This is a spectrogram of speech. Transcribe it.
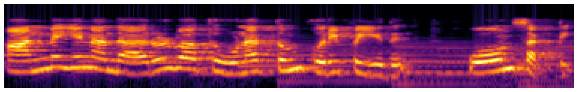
அன்னையின் அந்த அருள்வாக்கு உணர்த்தும் குறிப்பு இது. ஓம் சக்தி.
